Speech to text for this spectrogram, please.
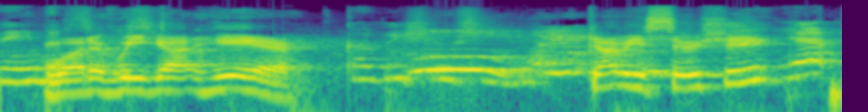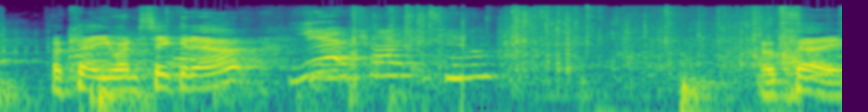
What have we got here? Gummy sushi. Gummy sushi? Yep. Okay, you want to take it out? Yeah, try it too. Okay,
